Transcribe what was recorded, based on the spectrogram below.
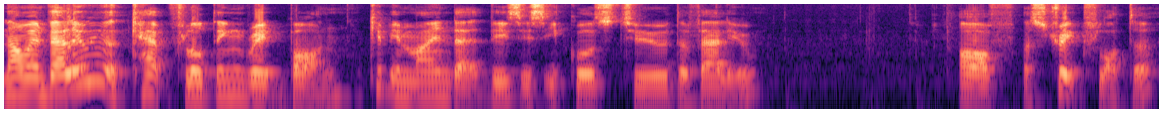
Now when valuing a cap floating rate bond, keep in mind that this is equals to the value of a straight floater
